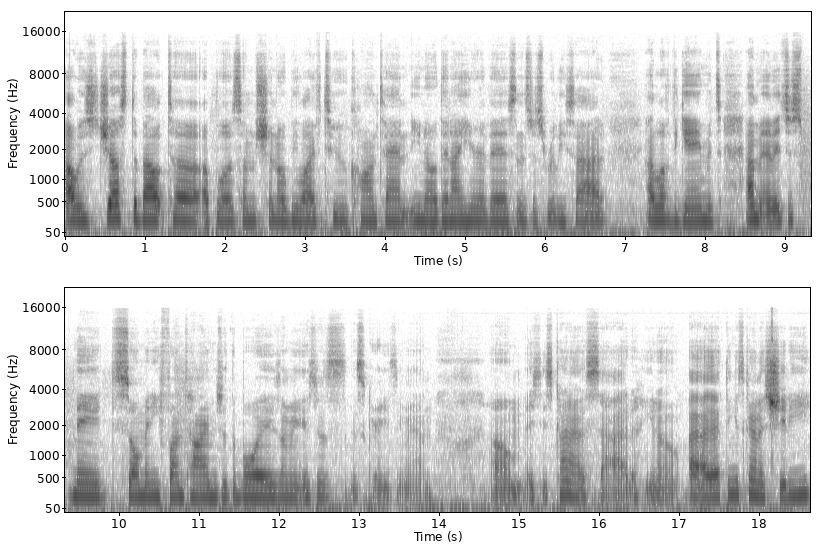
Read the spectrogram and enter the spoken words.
I was just about to upload some Shinobi Life 2 content. You know, then I hear this, and it's just really sad. I love the game. It's um, it just made so many fun times with the boys. I mean, it's just it's crazy, man um, it's, it's kind of sad, you know. I, I think it's kind of shitty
